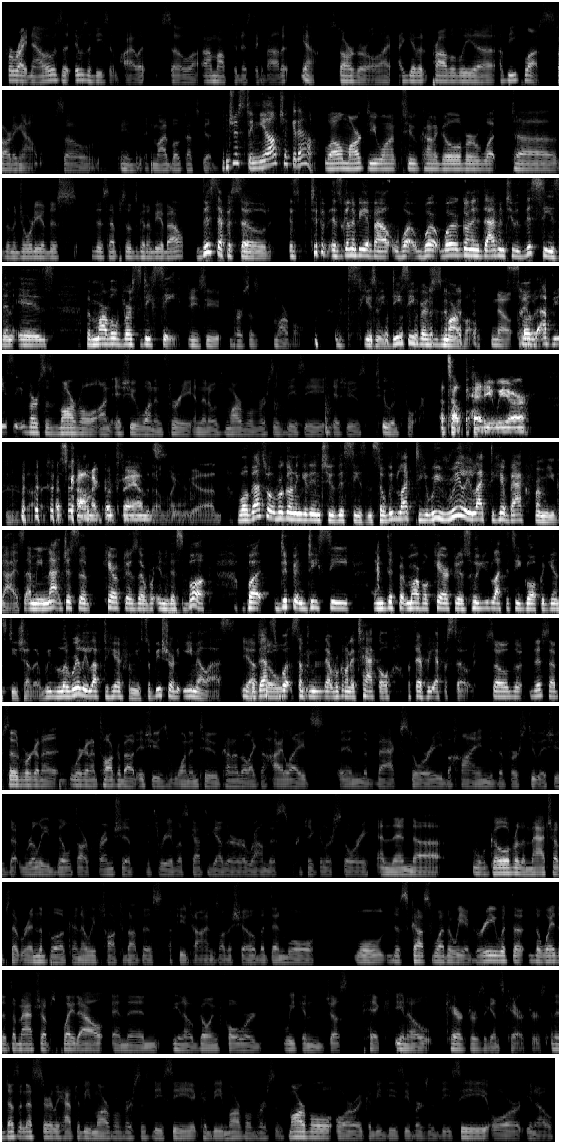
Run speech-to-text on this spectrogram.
for right now, it was a it was a decent pilot, so I'm optimistic about it. Yeah, Stargirl, I, I give it probably a, a B plus starting out. So in, in my book, that's good. Interesting. Yeah, I'll check it out. Well, Mark, do you want to kind of go over what uh, the majority of this this episode's going to be about? This episode is typical is going to be about what what we're going to dive into this season is the Marvel versus DC. DC versus Marvel. Excuse me, DC versus Marvel. No, So it was the ep- DC versus Marvel on issue one and three, and then it was Marvel versus DC issues two and four. That's how petty we are Oh, God. as comic book fans. Oh my Yeah. god! Well, that's what we're going to get into this season. So we'd like to hear, we really like to hear back from you guys. I mean, not just the characters that were in this book, but different DC and different Marvel characters who you'd like to see go up against each other. We'd l- really love to hear from you. So be sure to email us. Yeah, But that's so- what something that we're going to tackle with every episode. So the this episode we're gonna we're gonna talk about issues one and two, kind of the like the highlights and the backstory behind the first two issues that really built our friendship. The three of us got together around this particular story, and then uh, we'll go over the matchups that were in the book. I know we've talked about this a few times on the show, but then we'll we'll discuss whether we agree with the the way that the matchups played out, and then you know going forward we can just pick, you know, characters against characters. And it doesn't necessarily have to be Marvel versus DC. It could be Marvel versus Marvel, or it could be DC versus DC, or, you know,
